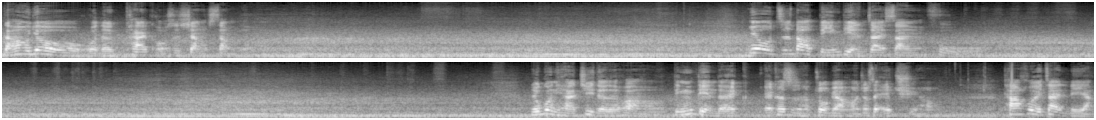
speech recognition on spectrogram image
然后又我的开口是向上的，又知道顶点在三负五。如果你还记得的话，哈，顶点的 x x 坐标哈就是 h 哈，它会在两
